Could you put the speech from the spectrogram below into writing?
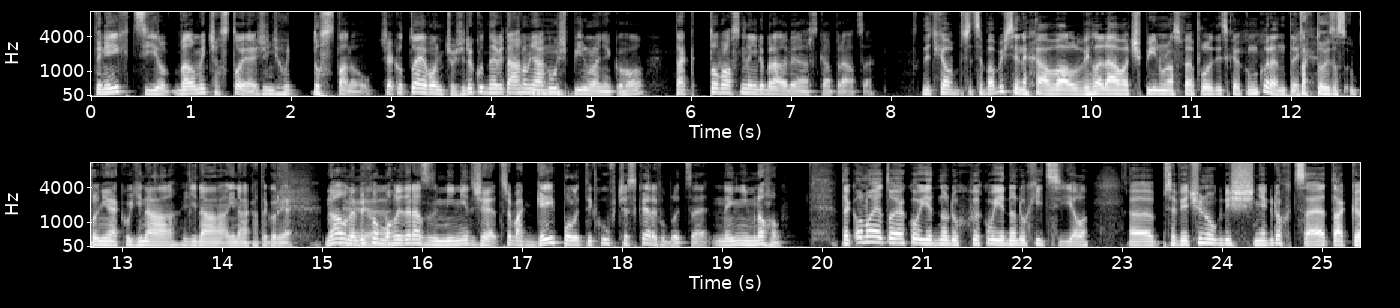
ten jejich cíl velmi často je, že ho dostanou. Že jako to je vončo, že dokud nevytáhnou nějakou Mhm. špínu na někoho, tak to vlastně není dobrá novinářská práce. Teďka přece Babiš si nechával vyhledávat špínu na své politické konkurenty. Tak to je zase úplně jako jiná, jiná, jiná kategorie. No ale my bychom Je. mohli teda zmínit, že třeba gay politiků v České republice není mnoho. Tak ono je to jako jednoduch, takový jednoduchý cíl. Eh, Pře většinou, když někdo chce, tak eh,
